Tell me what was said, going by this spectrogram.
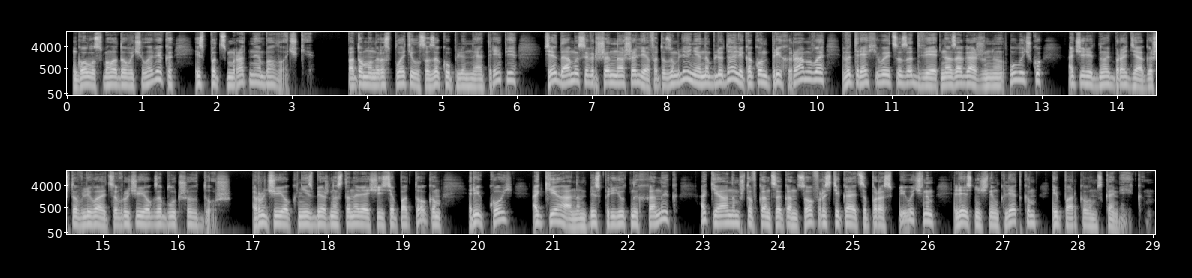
Голос молодого человека из-под смрадной оболочки. Потом он расплатился за купленное отрепье. Все дамы, совершенно ошалев от изумления, наблюдали, как он, прихрамывая, вытряхивается за дверь на загаженную улочку очередной бродяга, что вливается в ручеёк заблудших душ. Ручеёк, неизбежно становящийся потоком, рекой, океаном бесприютных ханык, океаном, что в конце концов растекается по распивочным, лестничным клеткам и парковым скамейкам.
